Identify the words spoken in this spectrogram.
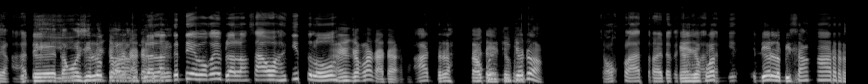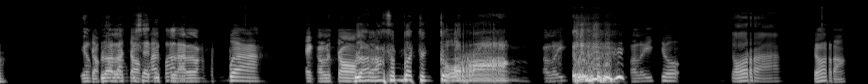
yang Ada, gede. iya. Tahu sih lu Yang coklat belalang ada. Belalang gede pokoknya belalang sawah gitu loh. Yang coklat ada. Ada lah. Tahu gue yang hijau coklat. doang. Coklat, rada Yang kecoklatan coklat gitu. Dia lebih sangar. Yang Coklat, belalang bisa dimakan. belalang sembah. Eh kalau coklat, Belalang sebat cencorang. kalau hijau, kalau hijau. Corang. Corang.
